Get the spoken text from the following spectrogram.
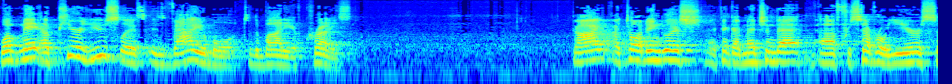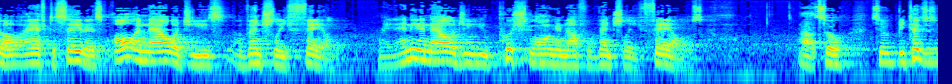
What may appear useless is valuable to the body of Christ. Now, I, I taught English, I think I mentioned that, uh, for several years, so I have to say this. All analogies eventually fail. Right? Any analogy you push long enough eventually fails. Uh, so, so because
